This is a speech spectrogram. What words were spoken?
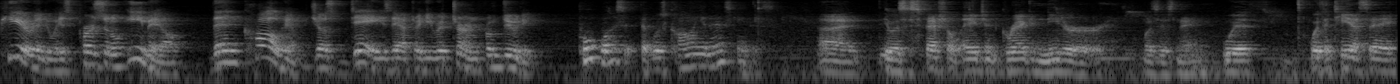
peer into his personal email, then call him just days after he returned from duty. Who was it that was calling and asking this? Uh, it was a special agent, Greg Neiderer was his name, With with the TSA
